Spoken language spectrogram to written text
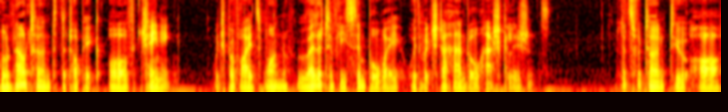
We'll now turn to the topic of chaining, which provides one relatively simple way with which to handle hash collisions. Let's return to our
